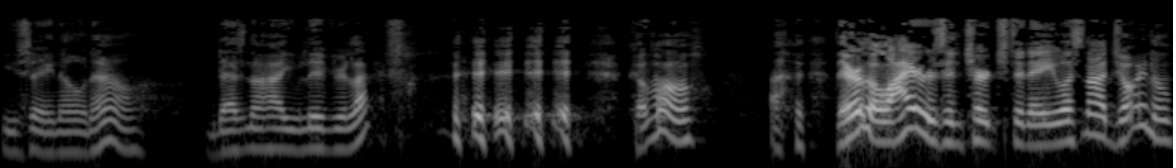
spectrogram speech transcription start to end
You say no now. That's not how you live your life. Come on. They're the liars in church today. Let's not join them.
